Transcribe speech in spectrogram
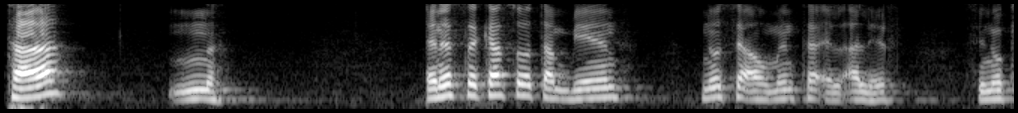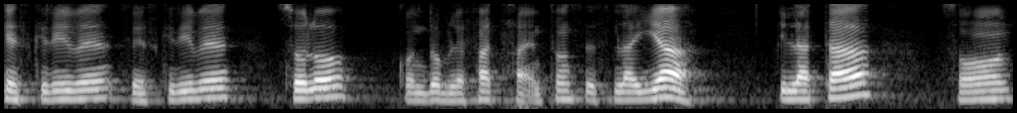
ta, n. En este caso también no se aumenta el alef, sino que se escribe solo con doble fatha. Entonces la ya y la ta son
